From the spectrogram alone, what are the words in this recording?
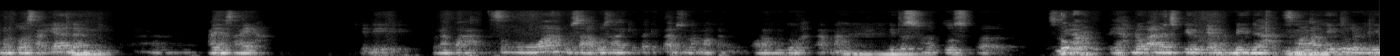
mertua saya dan eh, ayah saya. Jadi kenapa semua usaha-usaha kita kita harus namakan orang tua karena Hmm. itu suatu uh, spirit, ya doa dan spirit yang berbeda Hmm. semangatnya itu lebih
